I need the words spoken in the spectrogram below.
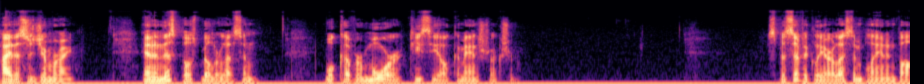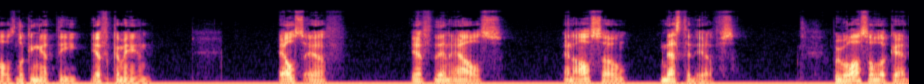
Hi, this is Jim Wright. And in this Post Builder lesson, we'll cover more TCL command structure. Specifically, our lesson plan involves looking at the if command, else if, if then else, and also nested ifs. We will also look at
